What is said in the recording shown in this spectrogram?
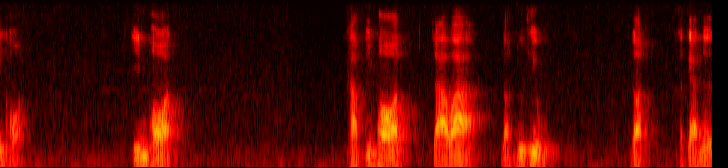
import import ครับ import java util scanner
